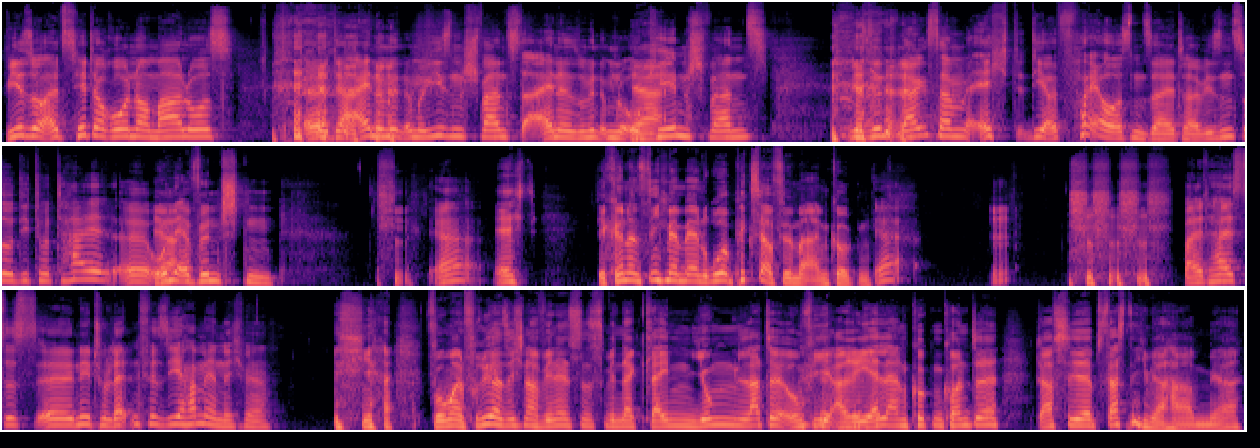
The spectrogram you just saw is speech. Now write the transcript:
wir so als Heteronormalos, äh, der eine mit einem Riesenschwanz, der eine so mit einem okayen Schwanz. Wir sind langsam echt die Vollaußenseiter. Wir sind so die total äh, unerwünschten. Ja, Echt? Wir können uns nicht mehr, mehr in Ruhe Pixar-Filme angucken. ja. Bald heißt es, äh, nee, Toiletten für sie haben wir nicht mehr. Ja, wo man früher sich noch wenigstens mit einer kleinen jungen Latte irgendwie Ariel angucken konnte, darfst du selbst das nicht mehr haben, ja.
